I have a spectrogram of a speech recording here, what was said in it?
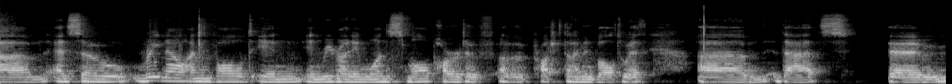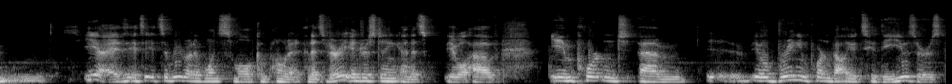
Um, and so right now I'm involved in in rewriting one small part of, of a project that I'm involved with um, that um, yeah it, it's, it's a rewrite of one small component and it's very interesting and it's it will have important um, it will bring important value to the users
